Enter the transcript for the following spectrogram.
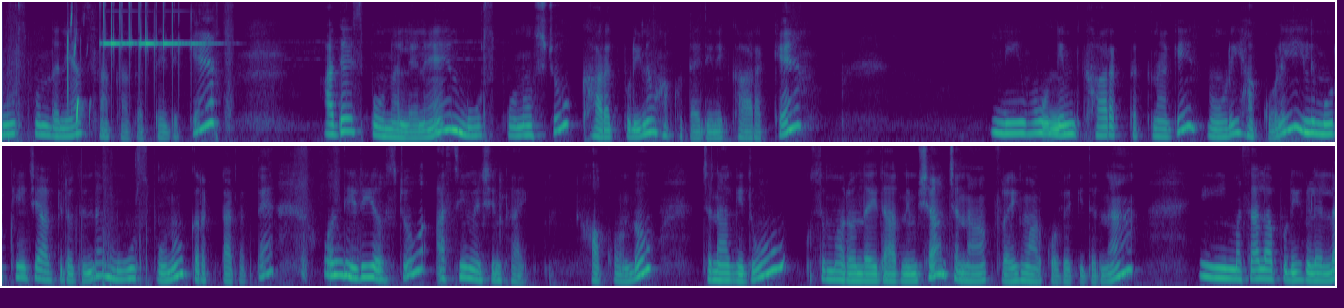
ಮೂರು ಸ್ಪೂನ್ ಧನಿಯಾ ಸಾಕಾಗತ್ತೆ ಇದಕ್ಕೆ. ಅದೇ ಸ್ಪೂನಲ್ಲೇ ಮೂರು ಸ್ಪೂನಷ್ಟು ಖಾರದ ಪುಡಿನೂ ಹಾಕೋತಾ ಇದ್ದೀನಿ ಖಾರಕ್ಕೆ. ನೀವು ನಿಮ್ಮ ಖಾರಕ್ಕೆ ತಕ್ಕನಾಗಿ ನೋಡಿ ಹಾಕ್ಕೊಳ್ಳಿ. ಇಲ್ಲಿ ಮೂರು ಕೆ ಜಿ ಹಾಕಿರೋದ್ರಿಂದ ಮೂರು ಸ್ಪೂನು ಕರೆಕ್ಟ್ ಆಗುತ್ತೆ. ಒಂದು ಹಿಡಿಯೋಷ್ಟು ಹಸಿಮೆಣ್ಸಿನ್ಕಾಯಿ ಹಾಕ್ಕೊಂಡು ಚೆನ್ನಾಗಿದು ಸುಮಾರು ಒಂದು ಐದಾರು ನಿಮಿಷ ಚೆನ್ನಾಗಿ ಫ್ರೈ ಮಾಡ್ಕೋಬೇಕು ಇದನ್ನು. ಈ ಮಸಾಲ ಪುಡಿಗಳೆಲ್ಲ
